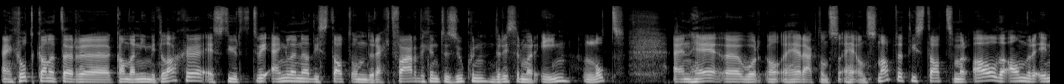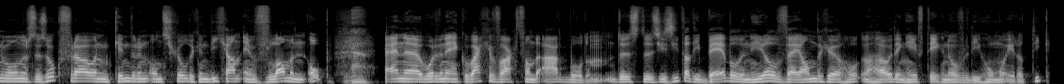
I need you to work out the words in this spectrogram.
En God kan, het daar, kan daar niet mee lachen. Hij stuurt twee engelen naar die stad om de rechtvaardigen te zoeken. Er is er maar één, Lot. En hij, uh, wordt, hij, raakt ons, hij ontsnapt uit die stad, maar al de andere inwoners, dus ook vrouwen, kinderen, onschuldigen, die gaan in vlammen op ja. en uh, worden eigenlijk weggevaagd van de aardbodem. Dus, dus je ziet dat die Bijbel een heel vijandige houding heeft tegenover die homoerotiek.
